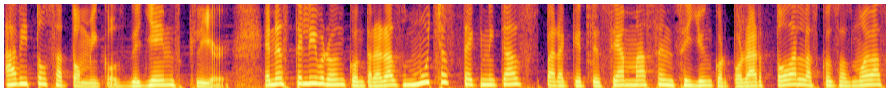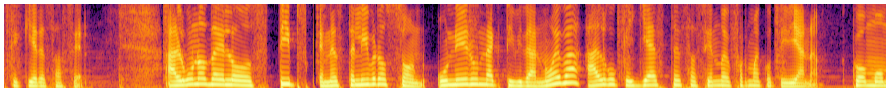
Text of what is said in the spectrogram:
Hábitos Atómicos de James Clear. En este libro encontrarás muchas técnicas para que te sea más sencillo incorporar todas las cosas nuevas que quieres hacer. Algunos de los tips en este libro son unir una actividad nueva a algo que ya estés haciendo de forma cotidiana como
